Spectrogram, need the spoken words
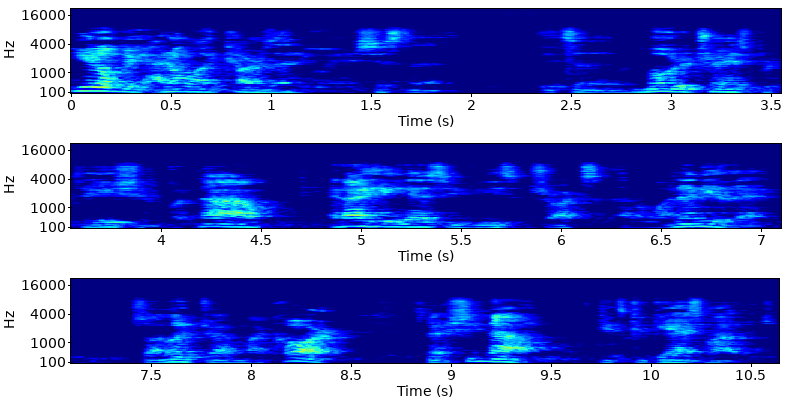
you know me. I don't like cars anyway. It's just a, it's a mode of transportation. But now, and I hate SUVs and trucks. I don't want any of that. So I like driving my car, especially now. It's good gas mileage.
